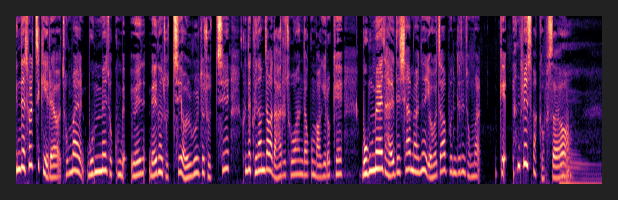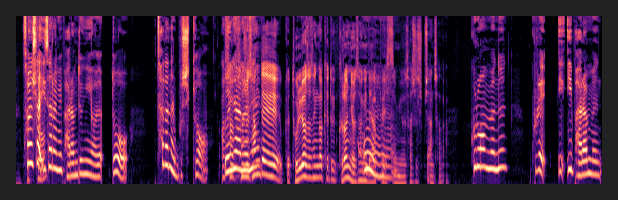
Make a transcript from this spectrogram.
근데 솔직히 이래요. 정말 몸매 좋고 매, 매, 매너 좋지, 얼굴도 좋지. 근데 그 남자가 나를 좋아한다고 막 이렇게 목매 달듯이 하면은 여자분들은 정말 이렇게 흔들릴 수밖에 없어요. 음, 설사 그쵸? 이 사람이 바람둥이여도 차단을 못 시켜. 아, 사- 왜냐하면은- 사실 상대 돌려서 생각해도 그런 여성이 내 음. 앞에 있으면 사실 쉽지 않잖아요. 그러면은 그래 이, 이 바람은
